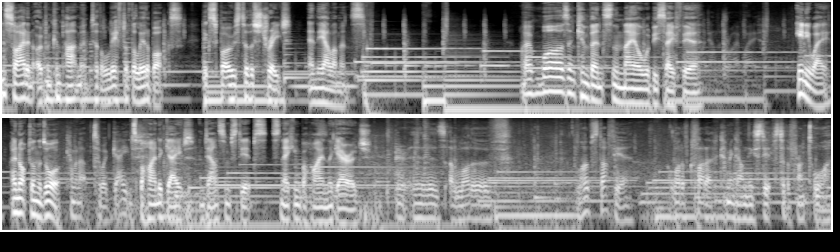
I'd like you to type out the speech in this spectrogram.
inside an open compartment to the left of the letterbox, exposed to the street and the elements. I wasn't convinced the mail would be safe there. Anyway, I knocked on the door. Coming up to a gate. It's behind a gate and down some steps, snaking behind the garage. There is a lot of a lot of stuff here. A lot of clutter coming down these steps to the front door.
